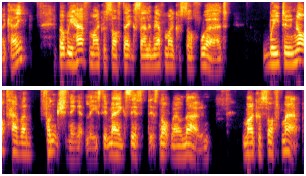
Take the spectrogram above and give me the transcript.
Okay. But we have Microsoft Excel and we have Microsoft Word. We do not have a functioning, at least, it may exist, but it's not well known, Microsoft Map.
